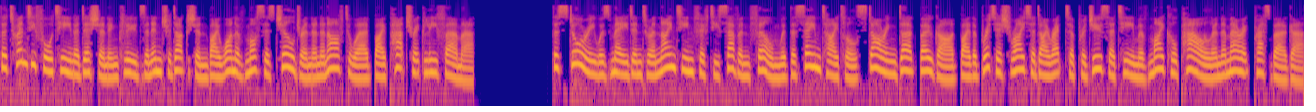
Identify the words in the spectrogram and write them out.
The 2014 edition includes an introduction by one of Moss's children and an afterword by Patrick Leigh Fermor. The story was made into a 1957 film with the same title starring Dirk Bogarde by the British writer-director-producer team of Michael Powell and Emeric Pressburger.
